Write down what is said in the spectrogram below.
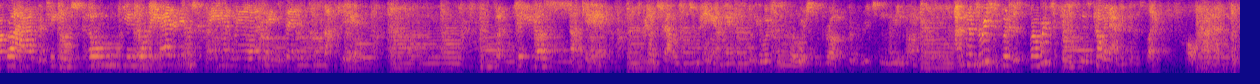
Samurai potatoes, no, you know they had it in Japan, man, they said it's sake. We travel to Japan, man. Look at which is the ocean from. Reaching, I mean, um, I mean, the reason for this, for this is coming at me because it's like, all kind of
